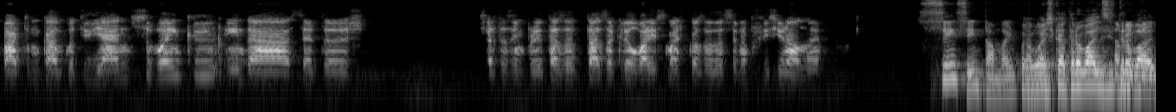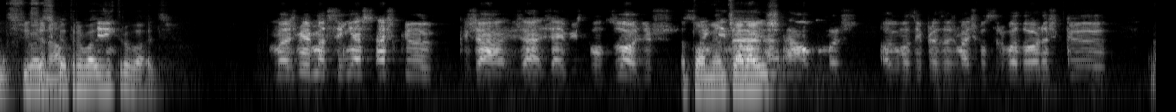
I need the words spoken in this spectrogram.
parte um bocado do cotidiano, se bem que ainda há certas. certas empresas. Estás a, estás a querer levar isso mais por causa da cena profissional, não é? Sim, sim, também. Pá, eu acho que há trabalhos e Também trabalhos. Eu acho que há trabalhos Sim. e trabalhos. Mas mesmo assim, acho, acho que, que já, já, já é visto com outros olhos. Atualmente já há- vais- Há, há algumas, algumas empresas mais conservadoras que,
